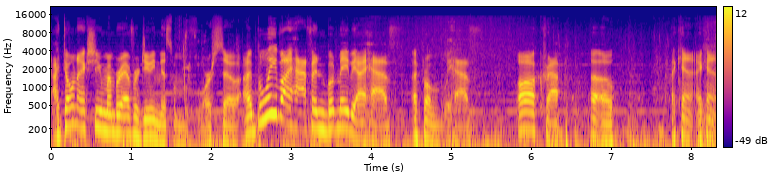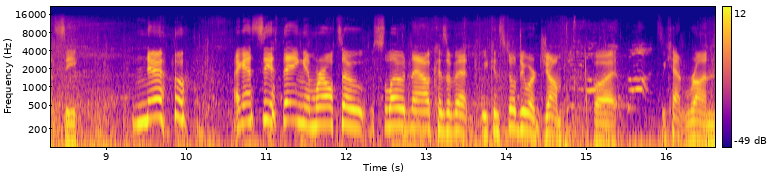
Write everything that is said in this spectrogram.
I don't actually remember ever doing this one before, so I believe I haven't, but maybe I have. I probably have. Oh crap. Uh oh. I can't I can't see. No! I can't see a thing, and we're also slowed now because of it. We can still do our jump, but we can't run.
